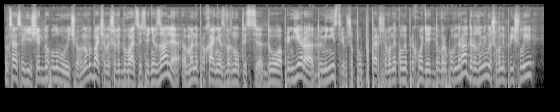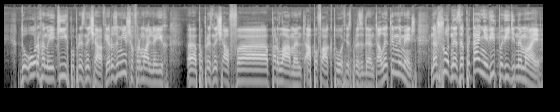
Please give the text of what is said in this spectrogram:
Олександр Сергійович, як до головуючого, ну ви бачили, що відбувається сьогодні в залі. У мене прохання звернутися до прем'єра, до міністрів, щоб, по-перше, вони, коли приходять до Верховної Ради, розуміли, що вони прийшли до органу, який їх попризначав. Я розумію, що формально їх е, попризначав е, парламент, а по факту Офіс Президента, але тим не менш, на жодне запитання відповіді немає.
